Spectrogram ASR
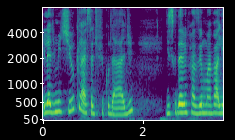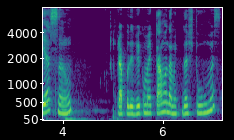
Ele admitiu que há essa dificuldade, disse que devem fazer uma avaliação para poder ver como é que está o andamento das turmas,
